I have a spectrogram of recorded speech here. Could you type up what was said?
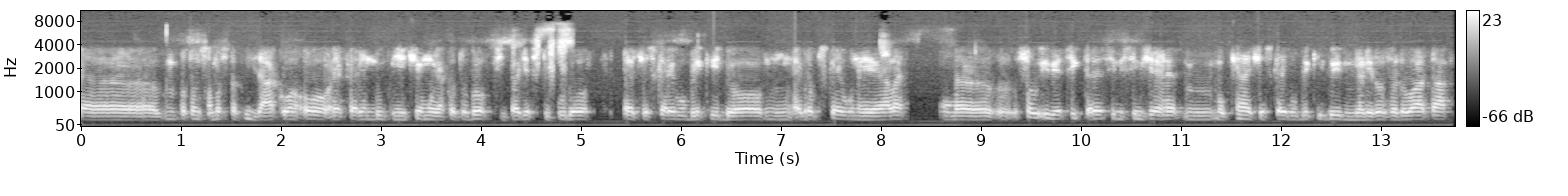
eh, potom samostatný zákon o referendu k něčemu, jako to bylo v případě vstupu do České republiky do mm, Evropské unie, ale Eh, jsou i věci, které si myslím, že mm, občané České republiky by měli rozhodovat a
